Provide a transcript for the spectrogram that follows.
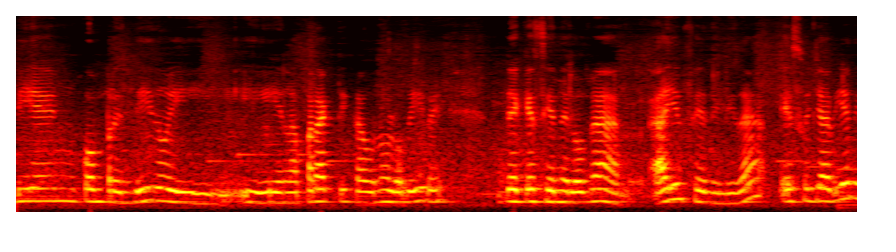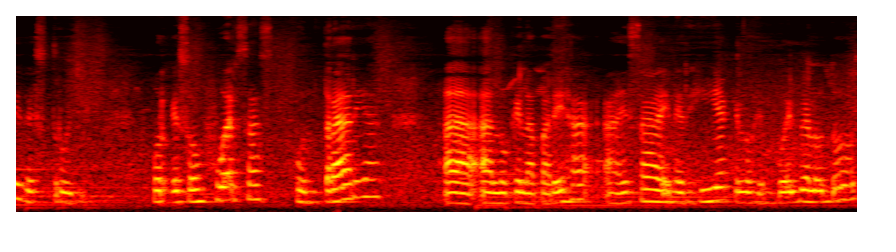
bien comprendido y, y en la práctica uno lo vive, de que si en el hogar hay infidelidad, eso ya viene y destruye, porque son fuerzas contrarias a, a, lo que la pareja, a esa energía que los envuelve a los dos,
